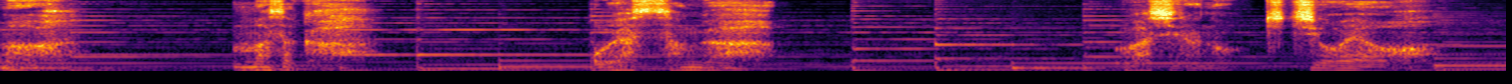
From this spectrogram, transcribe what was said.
あまさかおやっさんがわしらの父親を。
